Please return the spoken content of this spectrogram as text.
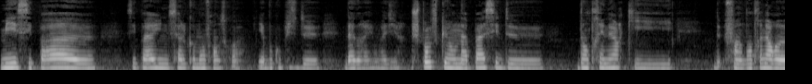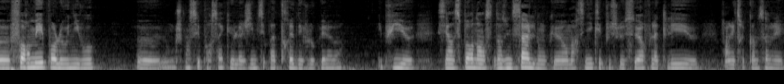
mais c'est pas euh, c'est pas une salle comme en France quoi. Il y a beaucoup plus de d'agrès, on va dire. Je pense qu'on n'a pas assez de d'entraîneurs qui de- enfin d'entraîneurs euh, formés pour le haut niveau. Euh, donc je pense que c'est pour ça que la gym c'est pas très développé là-bas. Et puis euh, c'est un sport dans, dans une salle, donc euh, en Martinique c'est plus le surf, l'athlé, enfin les trucs comme ça, les,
